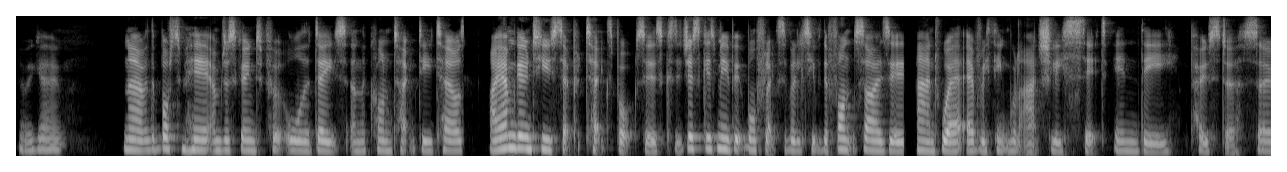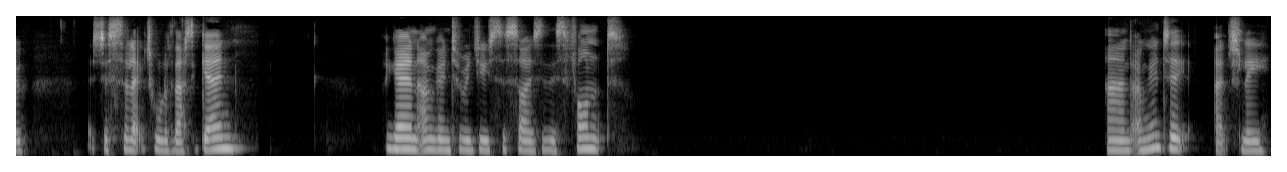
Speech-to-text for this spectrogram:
There we go. Now at the bottom here I'm just going to put all the dates and the contact details I am going to use separate text boxes because it just gives me a bit more flexibility with the font sizes and where everything will actually sit in the poster. So let's just select all of that again. Again, I'm going to reduce the size of this font. And I'm going to actually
